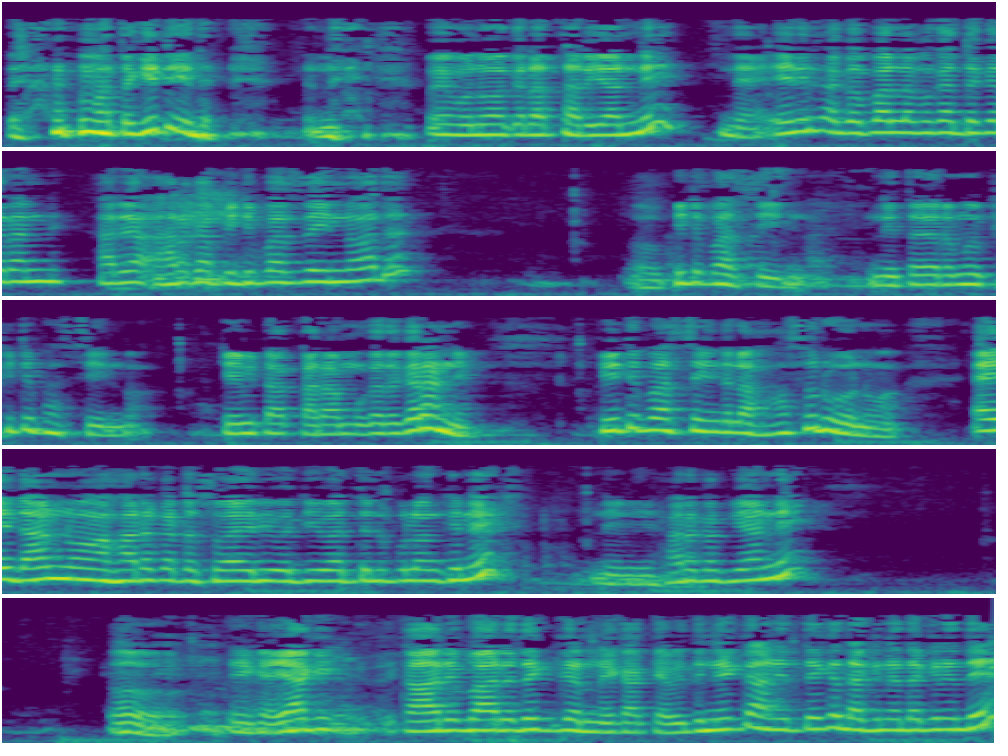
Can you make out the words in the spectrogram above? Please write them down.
මතගිටීද මේ මොනුව කරත් හරියන්නේ නෑ. එනි සගපල්ලම ගත කරන්නේ? හරි හරක පිටි පස්ස ඉන්නවාද පිටි පස්සන්න නිතරම පිටි පස්සන්නවා කෙවිටක් කරම්මකද කරන්නේ? පිටි පස්සේ ඉඳලා හසුරුවනවා. ඇයි දන්නවා හරකට ස්වෛරියෝ ජීවත්තන පුළන් කෙනෙක්? හරක කියන්නේ ඕ ඒක එයාගේ කාරිබාර දෙක් කරන එකක් ඇවිදින එක. අනිත එක දකින දකිනදේ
